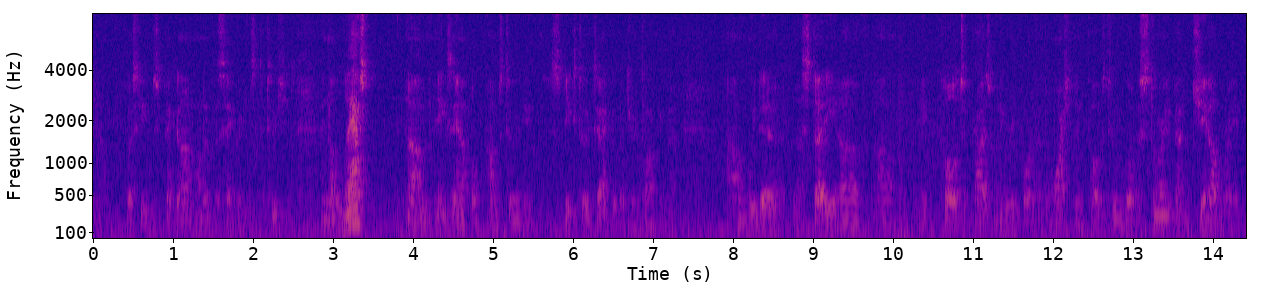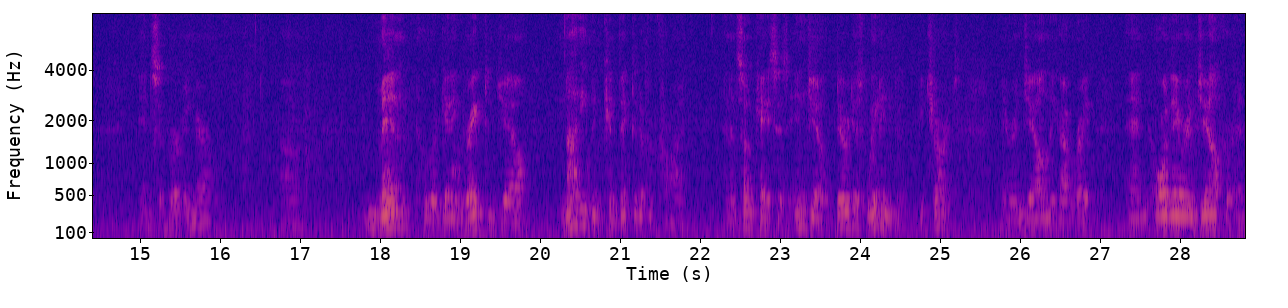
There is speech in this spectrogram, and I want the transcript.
you know, because he was picking on one of the sacred institutions. And the last um, example comes to, speaks to exactly what you're talking about. Um, we did a, a study of um, a Pulitzer Prize winning reporter from the Washington Post who wrote a story about jail rape in suburban Maryland. Um, Men who were getting raped in jail, not even convicted of a crime, and in some cases in jail, they were just waiting to be charged. They were in jail and they got raped, and, or they were in jail for an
